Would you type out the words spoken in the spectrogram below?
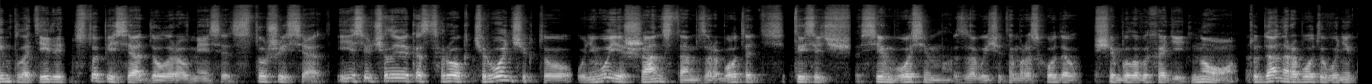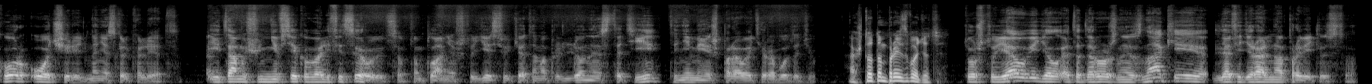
им платили 150 долларов в месяц, 160. И если у человека срок червончик, то у него есть шанс там заработать тысяч 7-8 за вычетом расходов, с чем было выходить. Но туда на работу в Уникор очередь на несколько лет. И там еще не все квалифицируются в том плане, что если у тебя там определенные статьи, ты не имеешь права идти работать. А что там производят? То, что я увидел, это дорожные знаки для федерального правительства.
